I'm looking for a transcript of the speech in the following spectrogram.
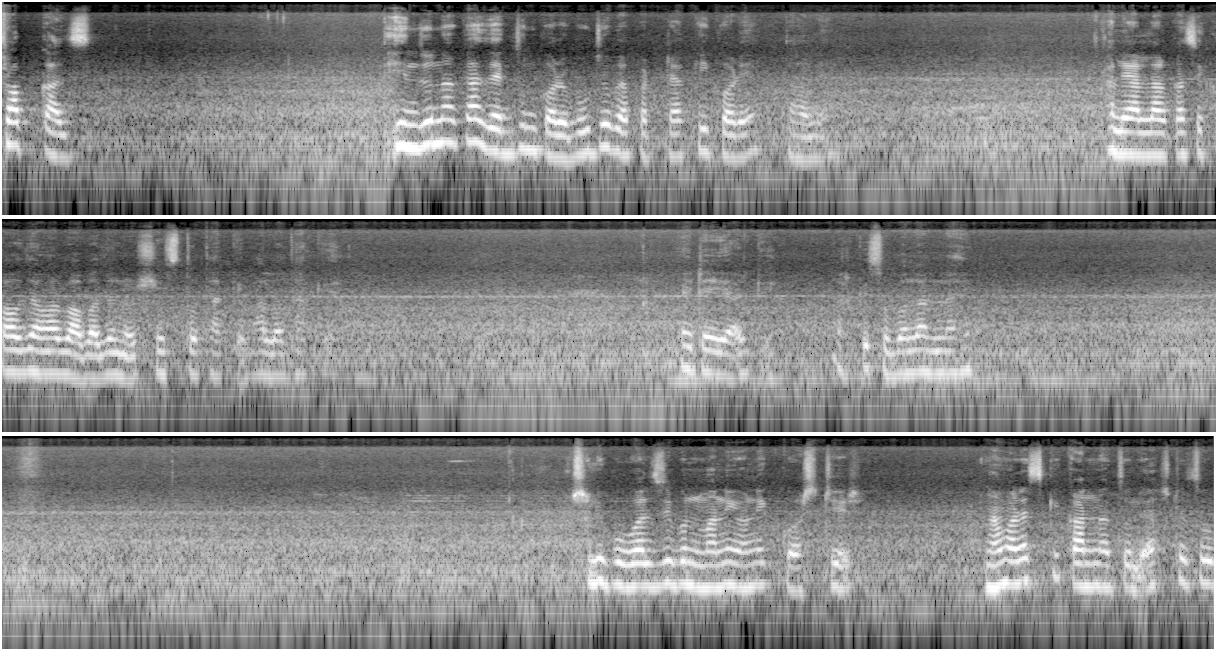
সব কাজ। তিনজনের কাজ একজন করে বুঝো ব্যাপারটা কি করে তাহলে? খালি আল্লাহর কাছে কাউ যে আমার বাবা যেন সুস্থ থাকে, ভালো থাকে। এটাই আর কি, আর কিছু বলার নাই। আসলে প্রবাস জীবন মানে অনেক কষ্টের। আমার আজকে কান্না চলে আসতে চল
